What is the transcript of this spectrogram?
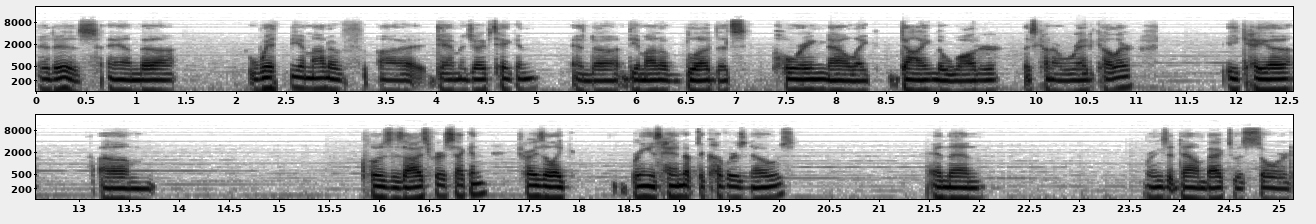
It is, and uh, with the amount of uh, damage I've taken and uh, the amount of blood that's pouring now, like dyeing the water this kind of red color, Ikea um, closed his eyes for a second, tries to like bring his hand up to cover his nose, and then brings it down back to his sword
